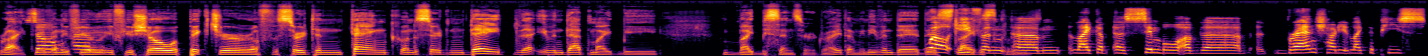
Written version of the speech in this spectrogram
Right. So, even if um, you if you show a picture of a certain tank on a certain date, that even that might be might be censored, right? I mean, even the, the well, slightest even um, like a, a symbol of the uh, branch. How do you like the peace?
